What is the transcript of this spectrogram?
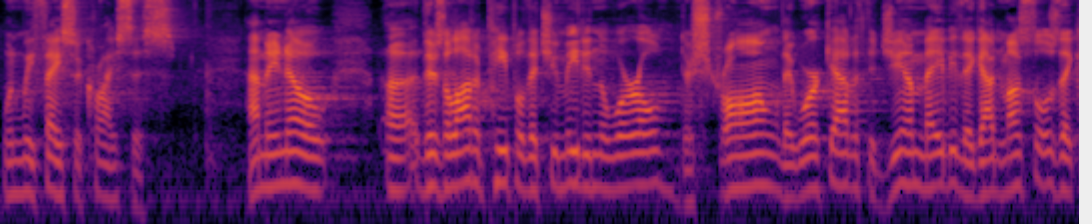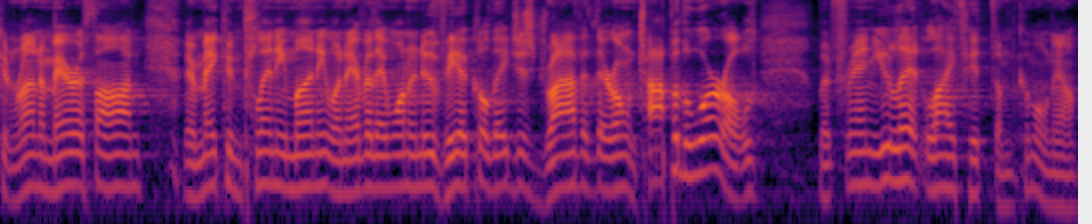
when we face a crisis. How many know uh, there's a lot of people that you meet in the world. They're strong. They work out at the gym, maybe. They got muscles. They can run a marathon. They're making plenty money. Whenever they want a new vehicle, they just drive it. They're on top of the world. But, friend, you let life hit them. Come on now.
